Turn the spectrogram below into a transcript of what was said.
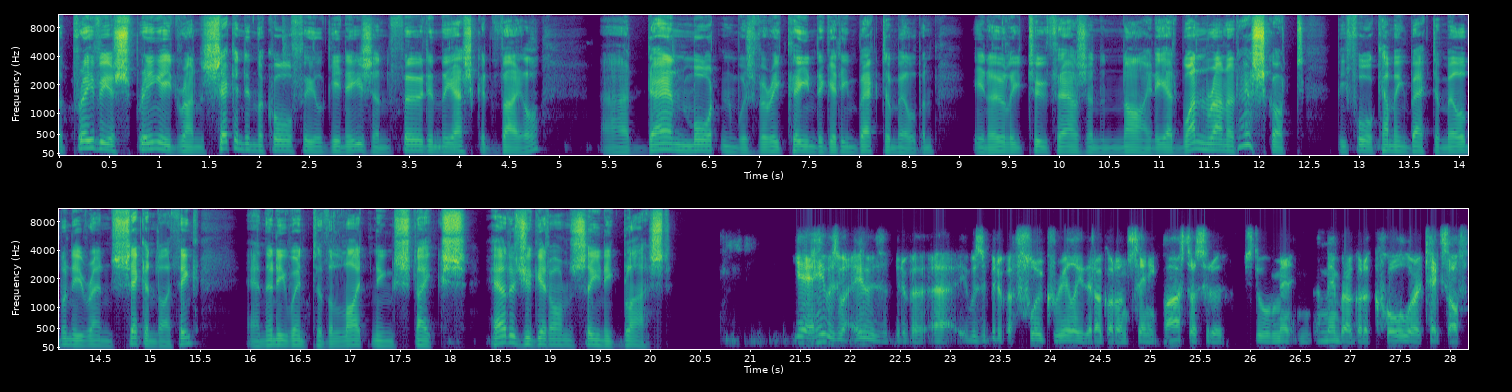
The previous spring, he'd run second in the Caulfield Guineas and third in the Ascot Vale. Uh, Dan Morton was very keen to get him back to Melbourne in early 2009. He had one run at Ascot before coming back to Melbourne. He ran second, I think, and then he went to the Lightning Stakes. How did you get on Scenic Blast? Yeah, he was. He was a bit of a. Uh, it was a bit of a fluke, really, that I got on Scenic Blast. I sort of still remember I got a call or a text off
